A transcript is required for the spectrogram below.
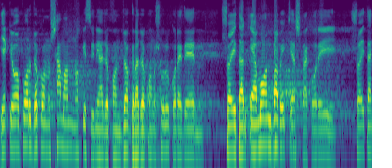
একে অপর যখন সামান্য কিছু নিয়ে যখন ঝগড়া যখন শুরু করে দেন, শয়তান এমনভাবে চেষ্টা করে, শয়তান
